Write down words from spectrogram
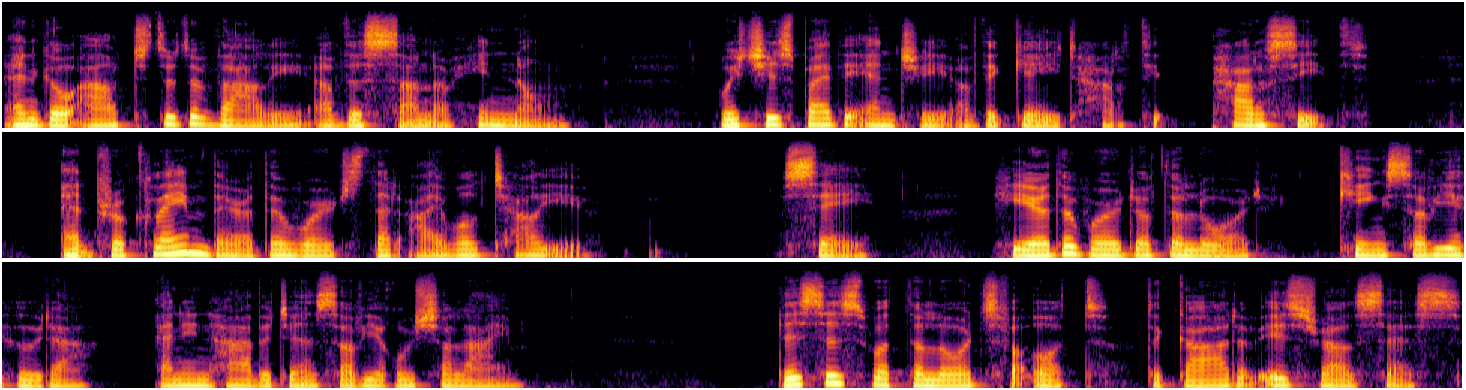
and go out to the valley of the son of Hinnom, which is by the entry of the gate Harzit, and proclaim there the words that I will tell you. Say, Hear the word of the Lord, kings of Yehuda and inhabitants of Jerusalem. This is what the Lord Svaot, the God of Israel, says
